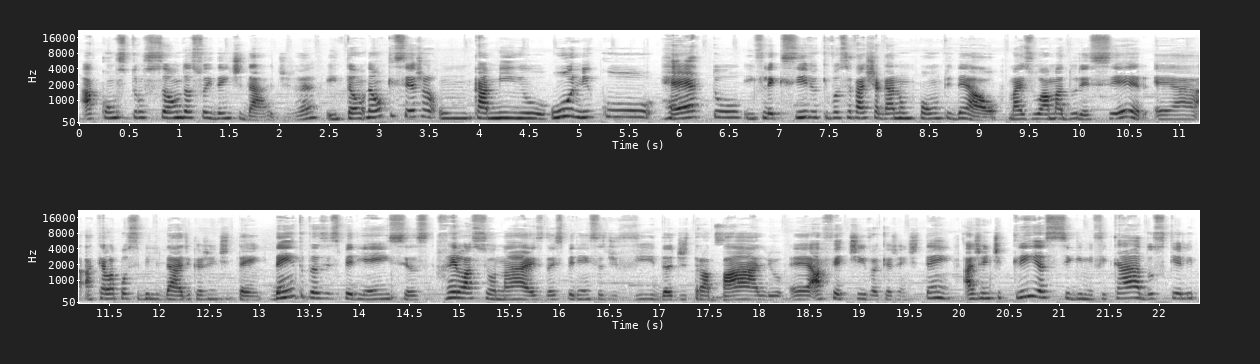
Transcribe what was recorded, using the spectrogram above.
a construção da sua identidade. Né? Então, não que seja um caminho único, reto, inflexível, que você vai chegar num ponto ideal, mas o amadurecer é a, aquela possibilidade que a gente tem dentro dentro das experiências relacionais, da experiência de vida, de trabalho, é, afetiva que a gente tem, a gente cria significados que ele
